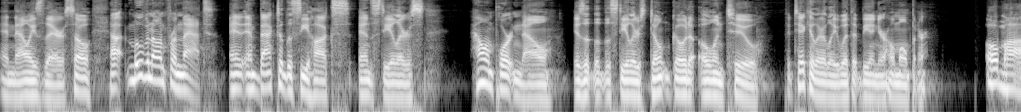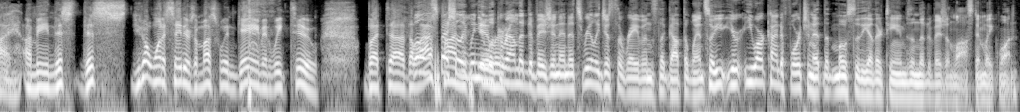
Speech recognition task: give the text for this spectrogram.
And now he's there. So uh, moving on from that and, and back to the Seahawks and Steelers, how important now is it that the Steelers don't go to 0 2, particularly with it being your home opener? Oh my! I mean, this this you don't want to say there's a must-win game in week two, but uh, the well, last especially when Steelers, you look around the division and it's really just the Ravens that got the win. So you you're, you are kind of fortunate that most of the other teams in the division lost in week one.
